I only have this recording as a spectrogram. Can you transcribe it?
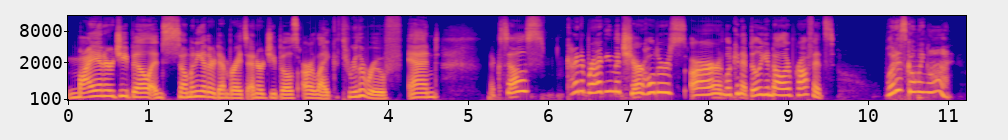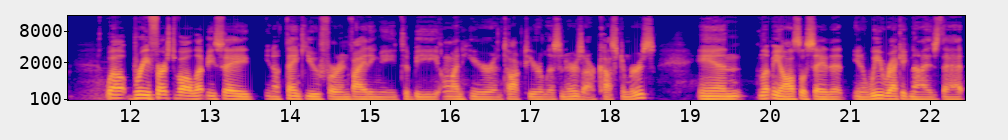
my energy bill and so many other Denverites' energy bills are like through the roof, and Xcel's kind of bragging that shareholders are looking at billion dollar profits. What is going on? Well, Bree, first of all, let me say, you know, thank you for inviting me to be on here and talk to your listeners, our customers. And let me also say that, you know, we recognize that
